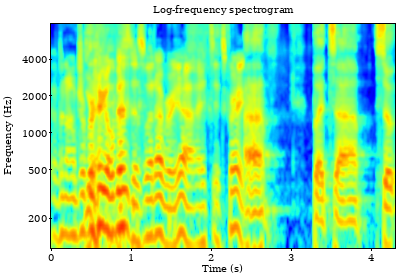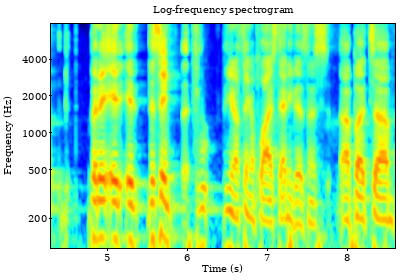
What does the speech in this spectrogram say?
of an entrepreneurial business, whatever. Yeah, it's it's great. Uh, but uh, so, but it, it, it the same you know thing applies to any business. Uh, but um,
